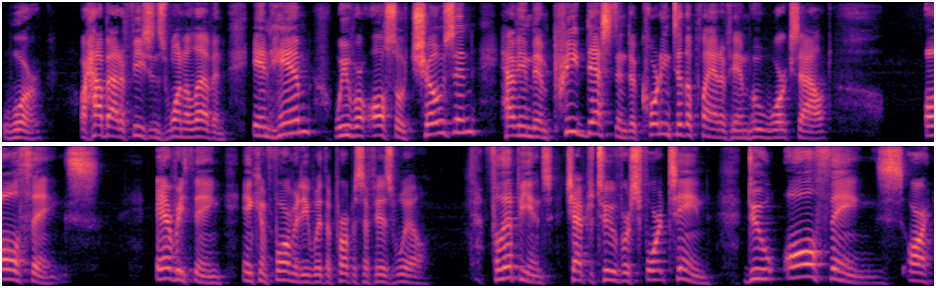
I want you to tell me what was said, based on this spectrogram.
work. Or how about Ephesians 1:11? In him we were also chosen, having been predestined according to the plan of him who works out all things, everything in conformity with the purpose of his will. Philippians chapter 2 verse 14 do all things or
